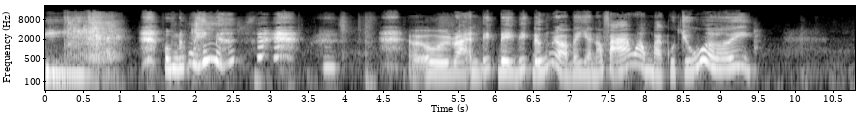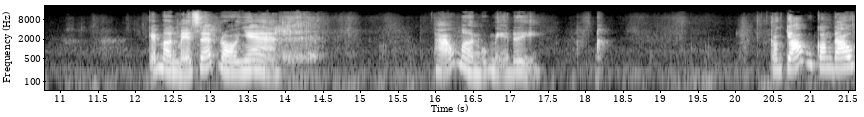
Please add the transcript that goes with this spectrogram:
Phun nước miếng nữa ôi ra anh biết đi, biết đứng rồi, bây giờ nó phá quá ông bà cô chú ơi. Cái mền mẹ xếp rồi nha. Tháo mền của mẹ đi. Con chó của con đâu?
